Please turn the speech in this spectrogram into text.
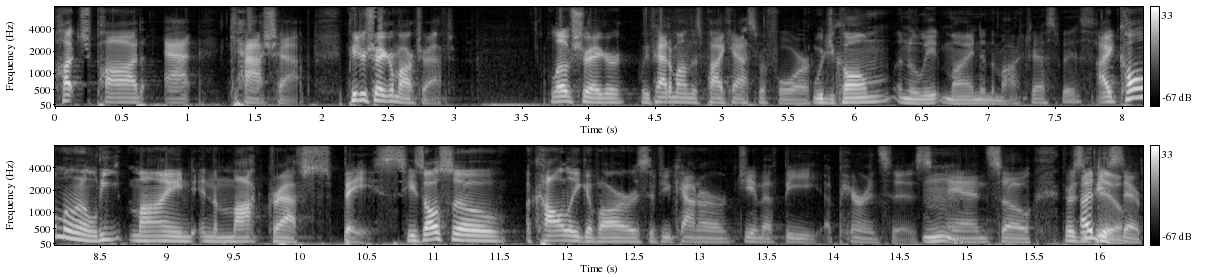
HutchPod at Cash App. Peter Schrager mock draft. Love Schrager. We've had him on this podcast before. Would you call him an elite mind in the mock draft space? I'd call him an elite mind in the mock draft space. He's also a colleague of ours if you count our GMFB appearances. Mm. And so there's a I piece do. there.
